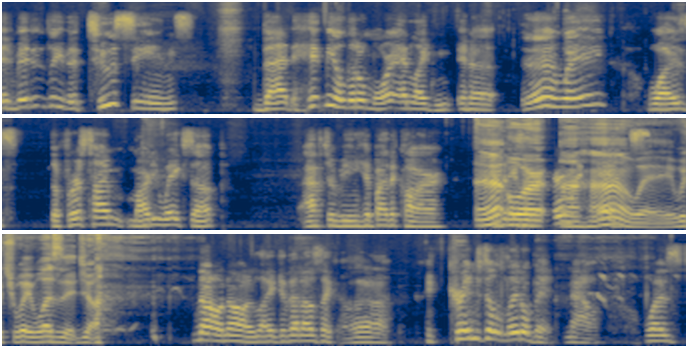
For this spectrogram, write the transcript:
admittedly the two scenes that hit me a little more and like in a eh, way was the first time Marty wakes up after being hit by the car Uh, like, or "Where are my uh huh pants?" way. Which way was it, John? no, no, like then I was like, uh, cringed a little bit. Now was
